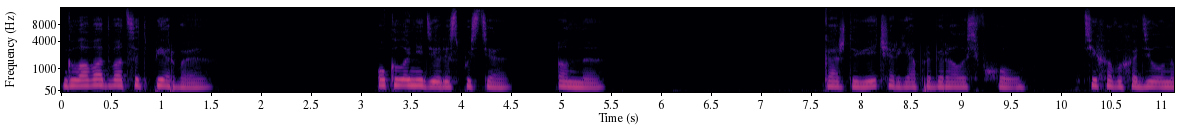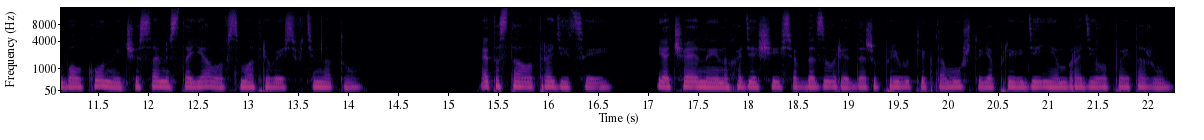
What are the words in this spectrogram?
Глава двадцать первая. Около недели спустя. Анна. Каждый вечер я пробиралась в холл. Тихо выходила на балкон и часами стояла, всматриваясь в темноту. Это стало традицией, и отчаянные, находящиеся в дозоре, даже привыкли к тому, что я привидением бродила по этажу.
